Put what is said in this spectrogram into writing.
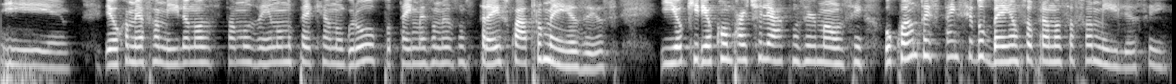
E eu com a minha família, nós estamos indo no pequeno grupo tem mais ou menos uns três, quatro meses. E eu queria compartilhar com os irmãos assim, o quanto isso tem sido bênção para nossa família. Assim.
